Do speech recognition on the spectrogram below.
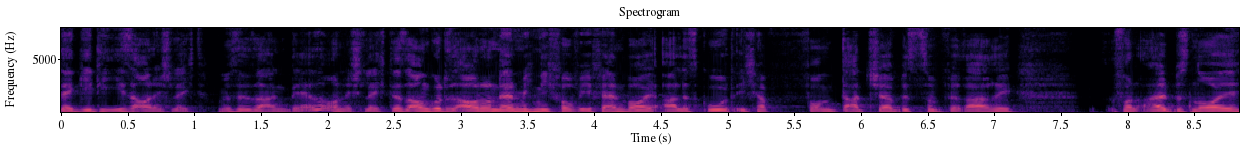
Der GTI ist auch nicht schlecht, muss ich sagen. Der ist auch nicht schlecht. Der ist auch ein gutes Auto. Nenn mich nicht VW-Fanboy. Alles gut. Ich habe vom Dacia bis zum Ferrari, von alt bis neu,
